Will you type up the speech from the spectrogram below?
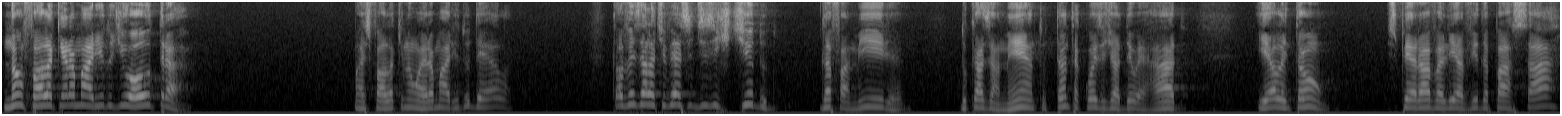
Não fala que era marido de outra, mas fala que não era marido dela. Talvez ela tivesse desistido da família, do casamento, tanta coisa já deu errado. E ela então esperava ali a vida passar,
